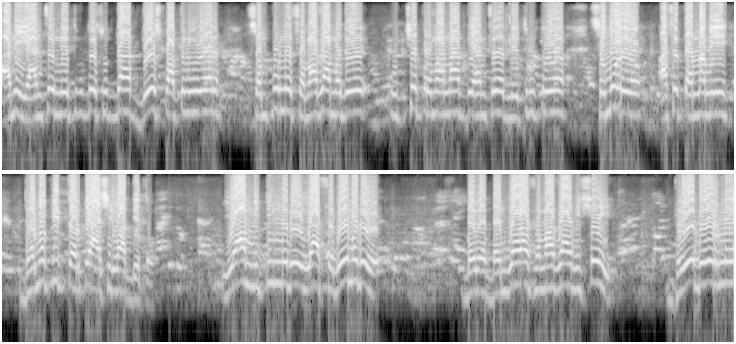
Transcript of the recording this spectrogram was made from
आणि यांचं नेतृत्व सुद्धा देश पातळीवर संपूर्ण समाजामध्ये उच्च प्रमाणात यांचं नेतृत्व समोर येऊ असं त्यांना मी धर्मपीठ तर्फे आशीर्वाद देतो. या मिटिंगमध्ये या सभेमध्ये ब- बंजारा समाजाविषयी धोरणे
